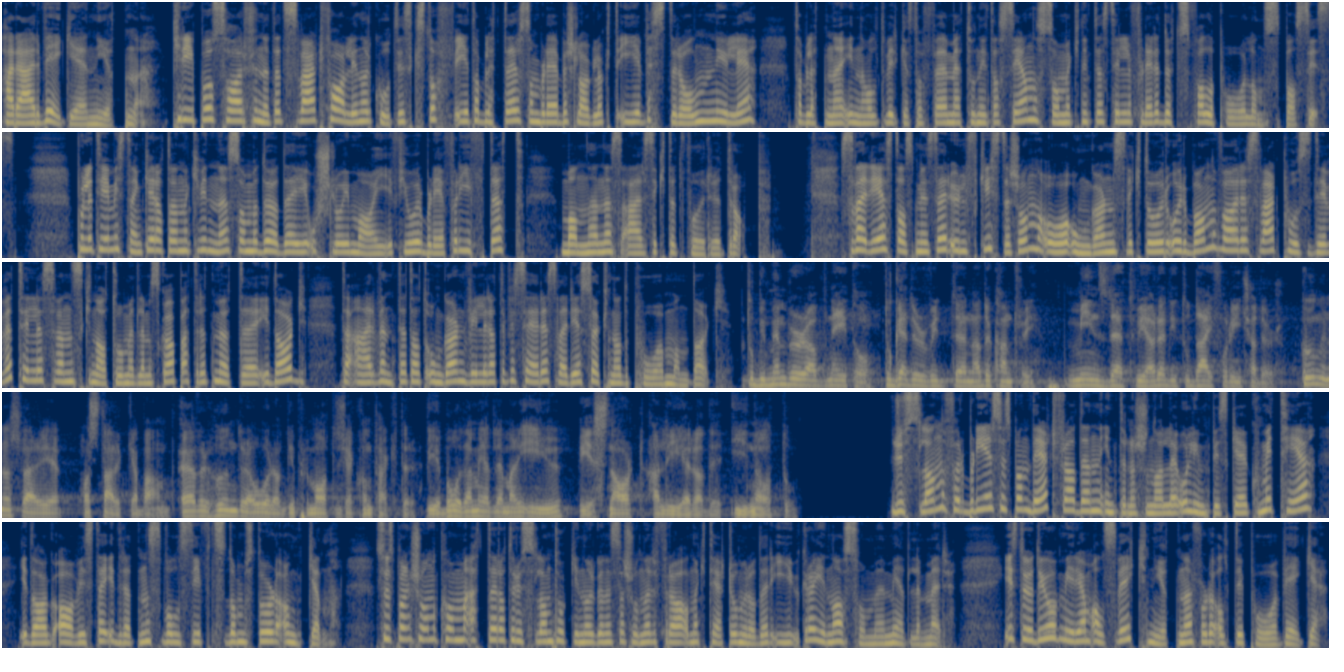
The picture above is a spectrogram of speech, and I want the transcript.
Her er VG-nyhetene. Kripos har funnet et svært farlig narkotisk stoff i tabletter som ble beslaglagt i Vesterålen nylig. Tablettene inneholdt virkestoffet metonitasen, som knyttes til flere dødsfall på landsbasis. Politiet mistenker at en kvinne som døde i Oslo i mai i fjor, ble forgiftet. Mannen hennes er siktet for drap. Sveriges statsminister Ulf Kristersson og Ungarns Viktor Orban var svært positive til svensk Nato-medlemskap etter et møte i dag. Det er ventet at Ungarn vil ratifisere Sveriges søknad på mandag. To be member of NATO together with another country means that we are ready to die for each other. Ungern och Sverige har starka band, över hundra år av diplomatiska kontakter. Vi är båda medlemmar i EU, vi är snart allierade i NATO. Russland forblir suspendert fra Den internasjonale olympiske komité. I dag avviste idrettens voldsgiftsdomstol anken. Suspensjonen kom etter at Russland tok inn organisasjoner fra annekterte områder i Ukraina som medlemmer. I studio Miriam Alsvik, nyhetene får du alltid på VG.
